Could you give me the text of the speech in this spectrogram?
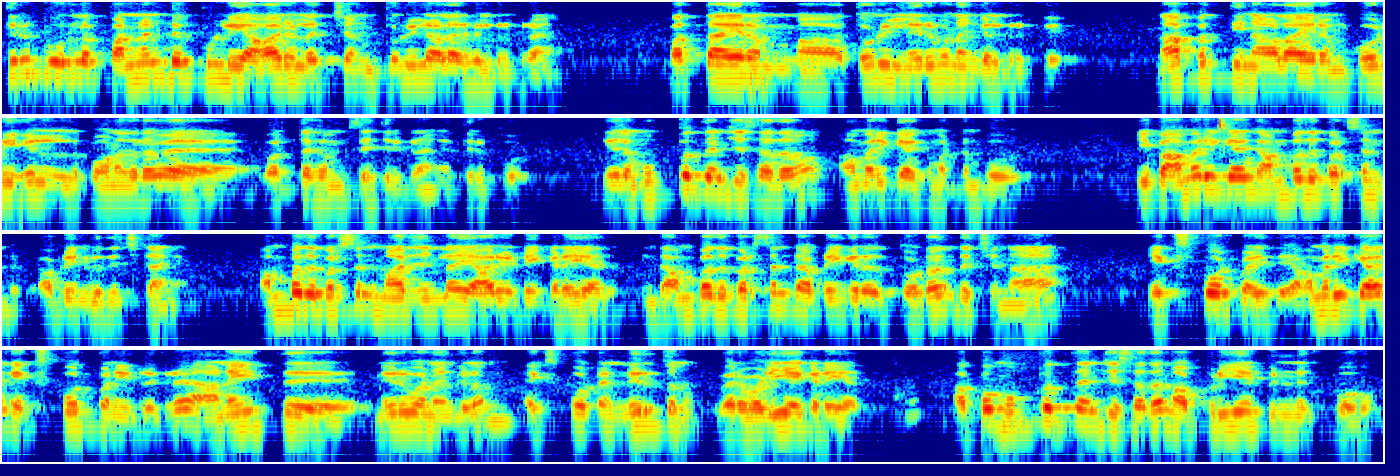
திருப்பூர்ல பன்னெண்டு புள்ளி ஆறு லட்சம் தொழிலாளர்கள் இருக்கிறாங்க. பத்தாயிரம் தொழில் நிறுவனங்கள் இருக்கு. நாற்பத்தி நாலாயிரம் கோடிகள் போன தடவை வர்த்தகம் செஞ்சிருக்கிறாங்க திருப்பூர். இதுல முப்பத்தஞ்சு சதம் அமெரிக்காவுக்கு மட்டும் போகுது. இப்போ அமெரிக்காவுக்கு ஐம்பது பர்சன்ட் அப்படின்னு விதிச்சுட்டாங்க. ஐம்பது பர்சன்ட் மார்ஜின்லாம் யார்கிட்டையும் கிடையாது. இந்த ஐம்பது பர்சன்ட் அப்படிங்கிறது தொடர்ந்துச்சுன்னா எக்ஸ்போர்ட் பண்ணி அமெரிக்காவுக்கு எக்ஸ்போர்ட் பண்ணிட்டு இருக்கிற அனைத்து நிறுவனங்களும் எக்ஸ்போர்ட்டை நிறுத்தணும். வேற வழியே கிடையாது. அப்போ முப்பத்தஞ்சு சதம் அப்படியே பின்னுக்கு போகும்.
